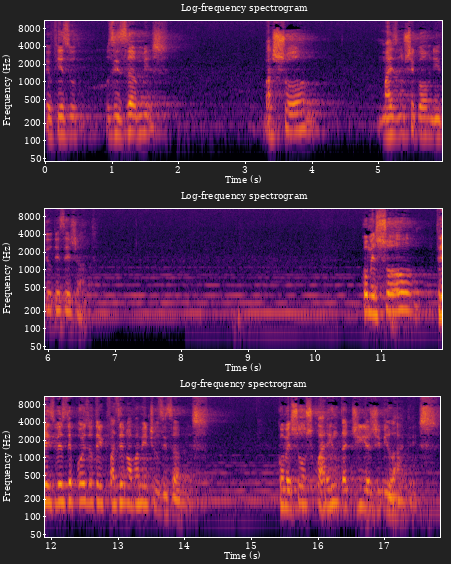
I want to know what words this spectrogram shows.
Eu fiz o, os exames, baixou, mas não chegou ao nível desejado. Começou, três meses depois eu tenho que fazer novamente os exames. Começou os 40 dias de milagres.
